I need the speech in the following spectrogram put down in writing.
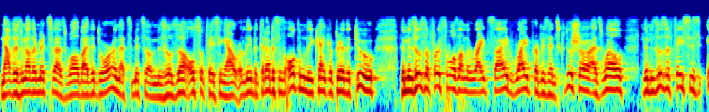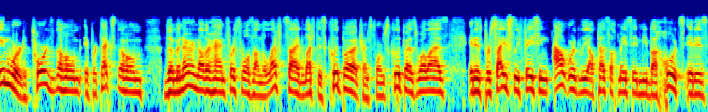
Now there's another mitzvah as well by the door, and that's the mitzvah of mezuzah, also facing outwardly, but the Rebbe says ultimately you can't compare the two. The mezuzah, first of all, is on the right side. Right represents Kedusha as well. The mezuzah faces inward, towards the home. It protects the home. The menorah, on the other hand, first of all, is on the left side. Left is klippa, it transforms klippa, as well as it is precisely facing outwardly, al pesach mibachutz, it is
